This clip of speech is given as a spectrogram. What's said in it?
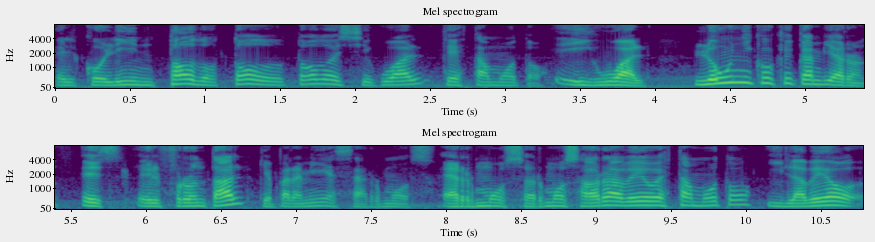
el colín, todo, todo, todo es igual que esta moto. Igual. Lo único que cambiaron es el frontal, que para mí es hermoso, hermoso, hermoso. Ahora veo esta moto y la veo,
